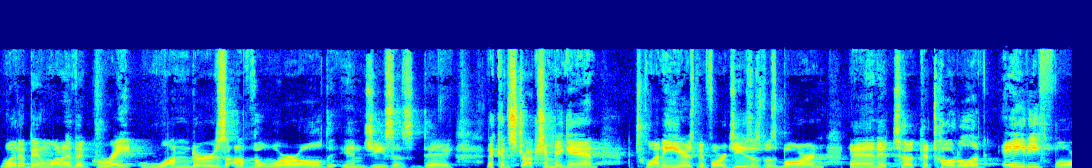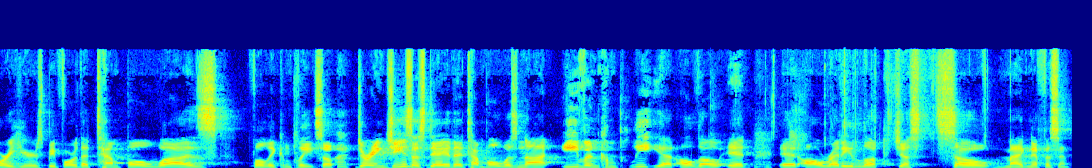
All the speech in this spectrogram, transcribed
would have been one of the great wonders of the world in Jesus' day. The construction began 20 years before Jesus was born, and it took a total of 84 years before the temple was fully complete. So during Jesus' day, the temple was not even complete yet, although it, it already looked just so magnificent.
